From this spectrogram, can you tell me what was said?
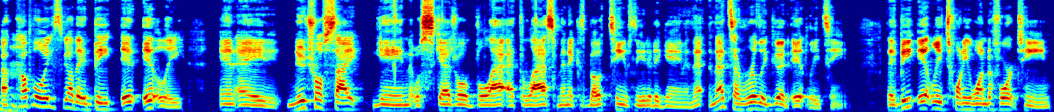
Mm-hmm. A couple weeks ago, they beat Italy in a neutral site game that was scheduled at the last minute because both teams needed a game, and, that, and that's a really good Italy team. They beat Italy twenty-one to fourteen,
